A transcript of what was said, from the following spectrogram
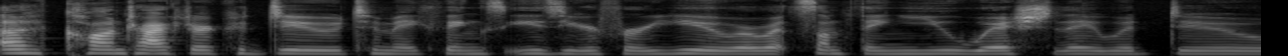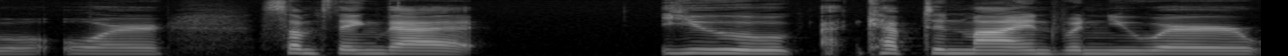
a contractor could do to make things easier for you or what's something you wish they would do or something that you kept in mind when you were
